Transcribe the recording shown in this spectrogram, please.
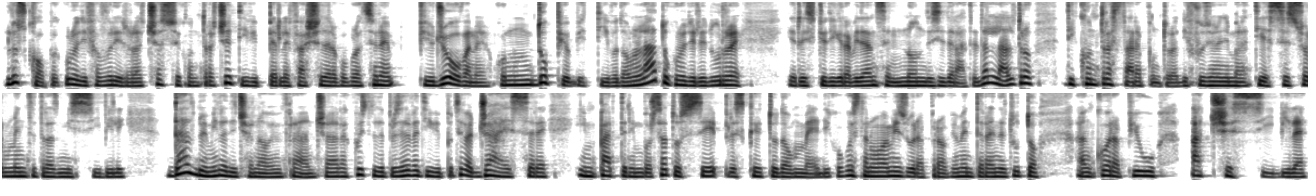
Lo scopo è quello di favorire l'accesso ai contraccettivi per le fasce della popolazione più giovane, con un doppio obiettivo. Da un lato quello di ridurre il rischio di gravidanze non desiderate, dall'altro di contrastare appunto la diffusione di malattie sessualmente trasmissibili. Dal 2019 in Francia l'acquisto dei preservativi poteva già essere in parte rimborsato se prescritto da un medico. Questa nuova misura però ovviamente rende tutto ancora più accessibile.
